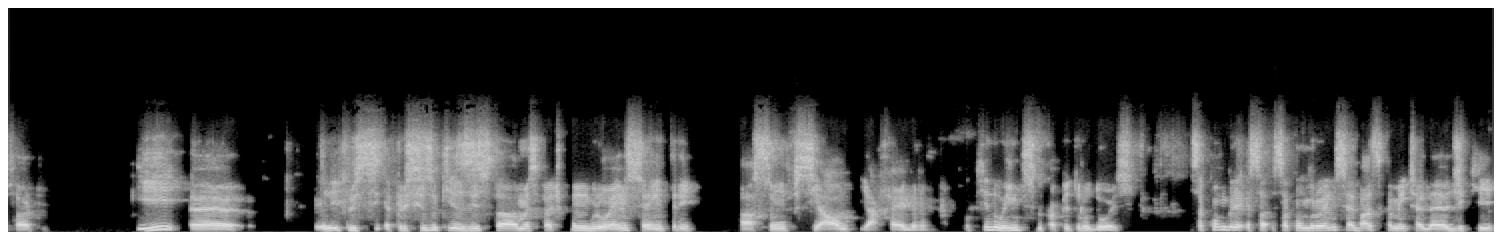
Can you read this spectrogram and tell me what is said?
certo? E é, ele é preciso que exista uma espécie de congruência entre a ação oficial e a regra, aqui no índice do capítulo 2. Essa, essa, essa congruência é basicamente a ideia de que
